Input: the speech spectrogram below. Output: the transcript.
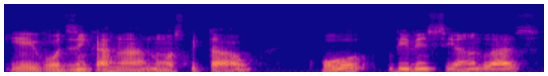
E aí vou desencarnar no hospital ou vivenciando as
